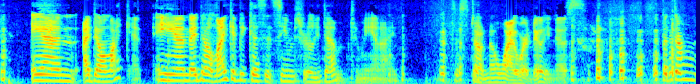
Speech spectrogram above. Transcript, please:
and I don't like it. And I don't like it because it seems really dumb to me and I just don't know why we're doing this. But the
